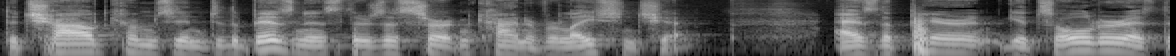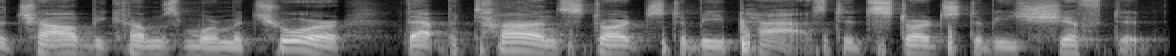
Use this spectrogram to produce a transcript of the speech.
the child comes into the business, there's a certain kind of relationship. As the parent gets older, as the child becomes more mature, that baton starts to be passed, it starts to be shifted.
